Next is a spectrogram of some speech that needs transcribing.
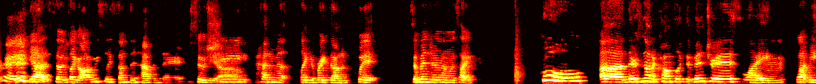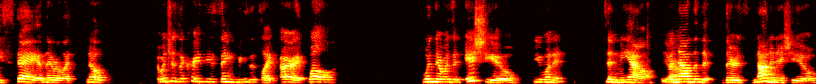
okay. yeah, so it's like obviously something happened there. So she Yeah. had a like a breakdown and quit. So Benjamin was like, "Cool, uh, there's not a conflict of interest. Like, Mhm. let me stay." And they were like, "Nope," which is the craziest thing because it's like, all right, well, when there was an issue, you wouldn't send me out, Yeah. but now that the, there's not an issue,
